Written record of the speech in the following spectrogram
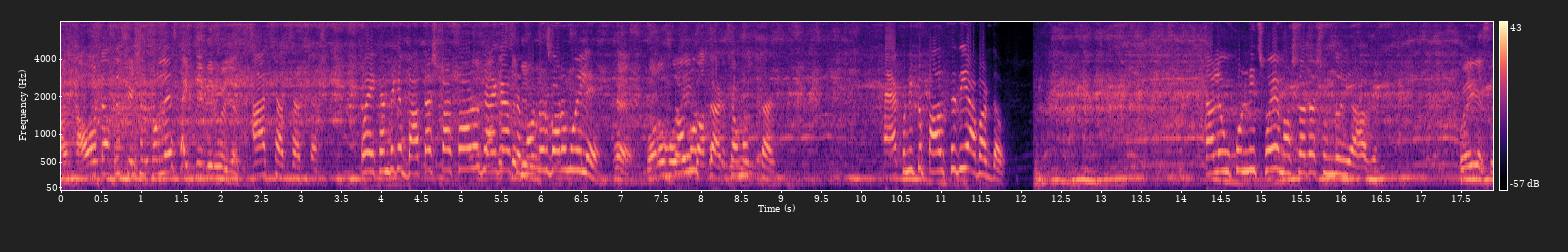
আর হাওয়াটা আপনি প্রেশার করলে সাইড দিয়ে বের হয়ে যাবে। আচ্ছা আচ্ছা আচ্ছা। ও এখান থেকে বাতাস পাস হওয়ারও জায়গা আছে মোটর গরম হইলে? হ্যাঁ গরম হলে চমৎকার চমৎকার। হ্যাঁ এখন একটু পালসে দিয়ে আবার দাও। তাহলে উপর নিচ হয়ে মশলাটা সুন্দর ইয়া হবে। হয়ে গেছে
